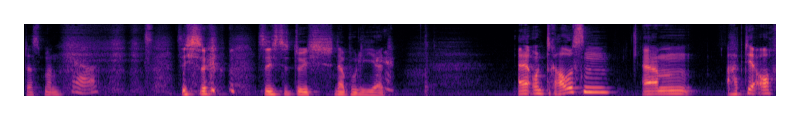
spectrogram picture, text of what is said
dass man ja. sich so, sich so durchschnabuliert. Äh, und draußen ähm, habt ihr auch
